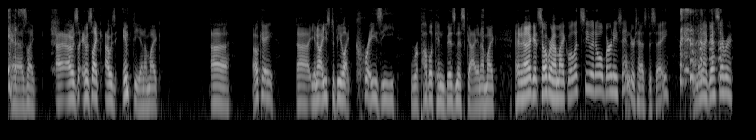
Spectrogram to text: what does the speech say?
And i was like I, I was it was like i was empty and i'm like uh okay uh you know i used to be like crazy republican business guy and i'm like and then i get sober and i'm like well let's see what old bernie sanders has to say i mean i guess every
